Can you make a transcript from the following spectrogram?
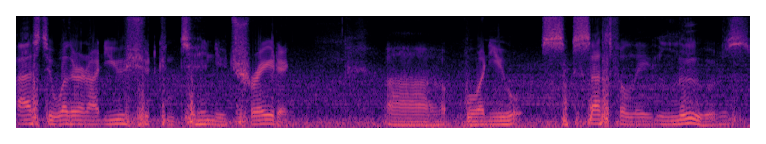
as to whether or not you should continue trading uh, when you successfully lose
